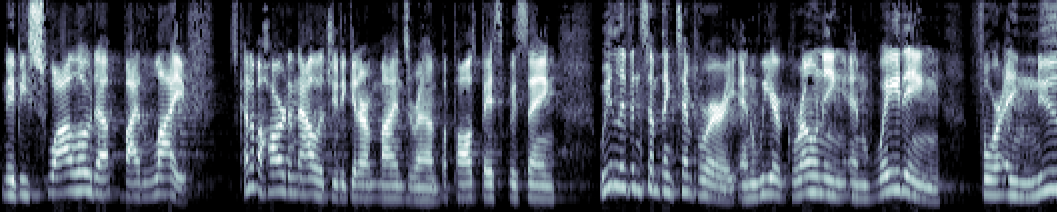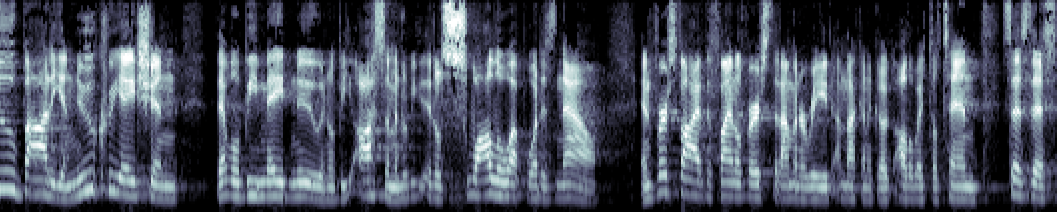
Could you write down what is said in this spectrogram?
may be swallowed up by life. It's kind of a hard analogy to get our minds around, but Paul's basically saying, we live in something temporary and we are groaning and waiting for a new body, a new creation that will be made new and it'll be awesome. It'll be, it'll swallow up what is now. And verse 5, the final verse that I'm going to read, I'm not going to go all the way till 10, says this,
